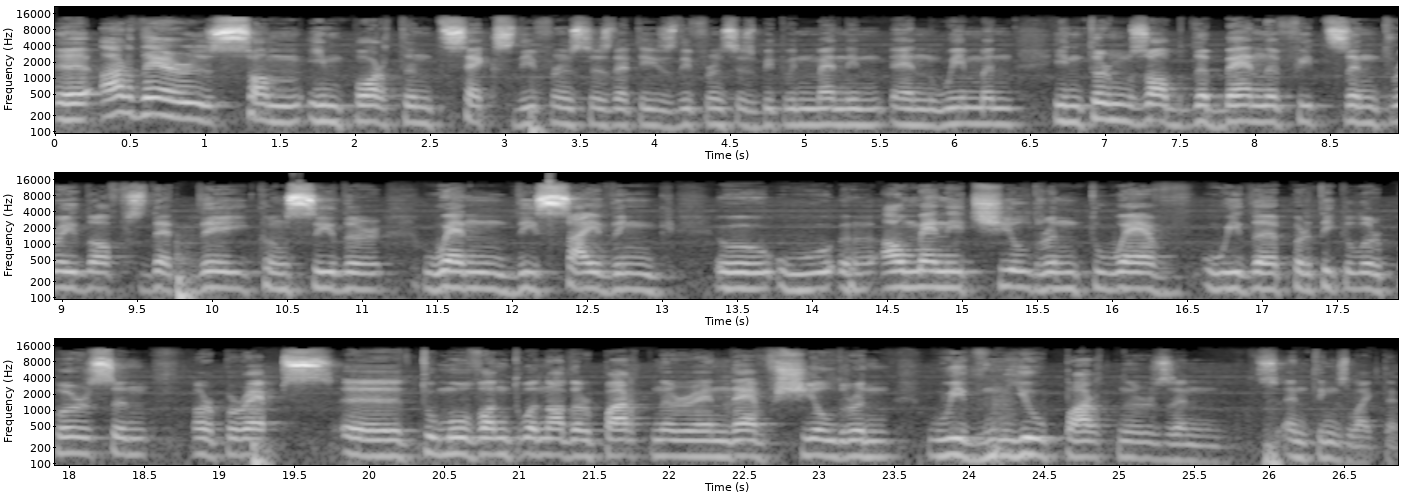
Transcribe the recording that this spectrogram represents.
Uh, are there some important sex differences, that is, differences between men in, and women, in terms of the benefits and trade offs that they consider when deciding uh, uh, how many children to have with a particular person, or perhaps uh, to move on to another partner and have children with new partners and, and things like that?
